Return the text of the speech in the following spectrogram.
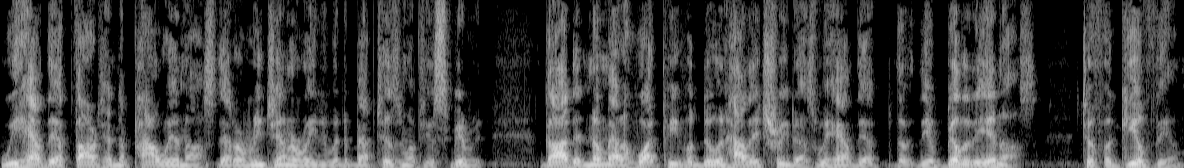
We have the authority and the power in us that are regenerated with the baptism of your spirit. God, that no matter what people do and how they treat us, we have the, the, the ability in us to forgive them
